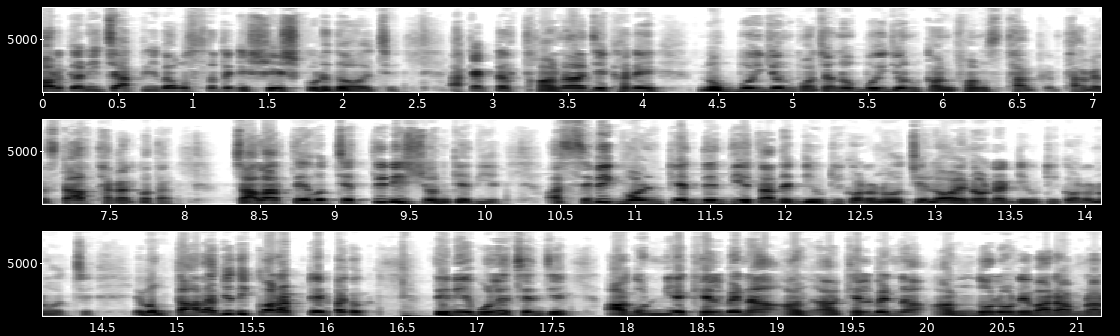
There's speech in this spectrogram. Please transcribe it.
সরকারি চাকরি ব্যবস্থাটাকে শেষ করে দেওয়া হয়েছে। এক একটা থানা যেখানে নব্বই জন, পঁচানব্বই জন কনফার্ম থাকা স্টাফ থাকার কথা, চালাতে হচ্ছে তিরিশ জনকে দিয়ে। আর সিভিক ভলেন্টিয়ারদের দিয়ে তাদের ডিউটি করানো হচ্ছে ল অ্যান্ড অর্ডার ডিউটি করানো হচ্ছে। এবং তারা যদি করাপ্টেড হয়, তিনি বলেছেন যে, আগুন নিয়ে খেলবে না খেলবেন না, আন্দোলন এবার আমরা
